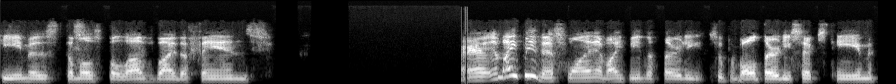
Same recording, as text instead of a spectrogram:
team is the most beloved by the fans. Uh, It might be this one. It might be the 30 Super Bowl 36 team.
